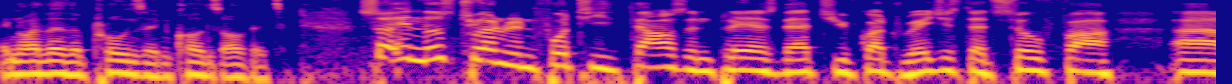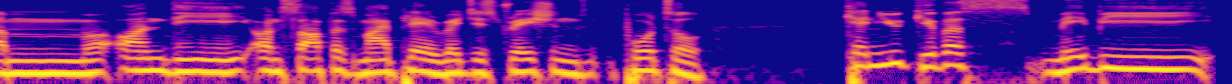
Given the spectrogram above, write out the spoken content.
and what are the pros and cons of it. So, in those 240,000 players that you've got registered so far um, on the on SAFA's My Player registration portal, can you give us maybe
